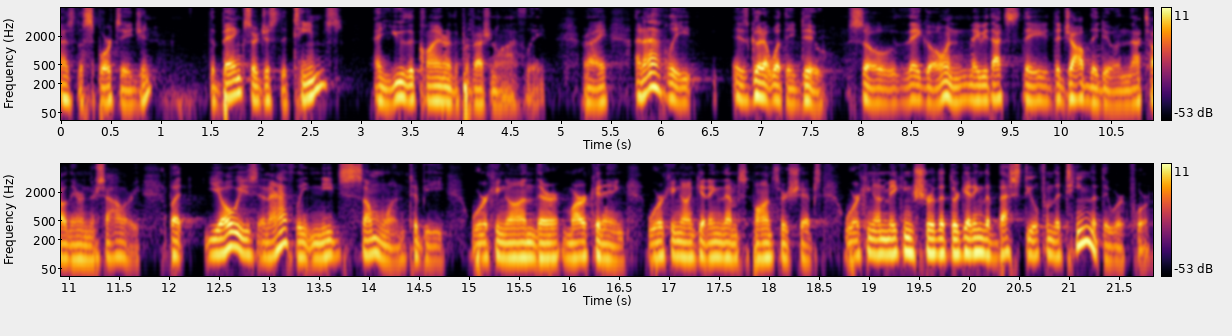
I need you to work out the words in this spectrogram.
as the sports agent. The banks are just the teams, and you, the client, are the professional athlete. Right? An athlete is good at what they do So they go and maybe that's the the job they do and that's how they earn their salary. But you always an athlete needs someone to be working on their marketing, working on getting them sponsorships, working on making sure that they're getting the best deal from the team that they work for.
